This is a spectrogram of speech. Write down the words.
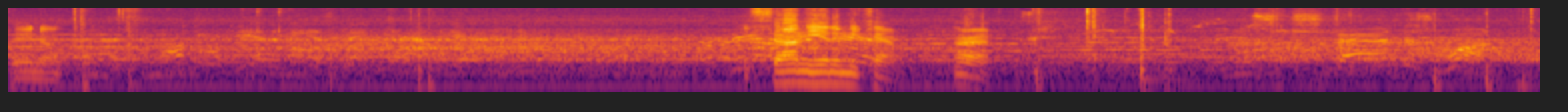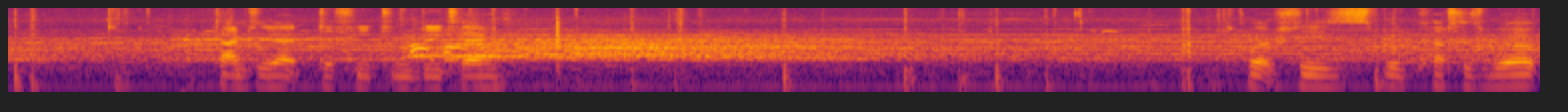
clearly not. The enemy has been captured. You found the enemy camp. Alright, We must stand as one. time to do that defeat in detail. To watch these woodcutters work.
